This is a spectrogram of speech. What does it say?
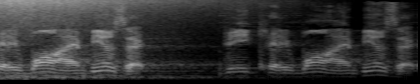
VKY Music. VKY Music.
